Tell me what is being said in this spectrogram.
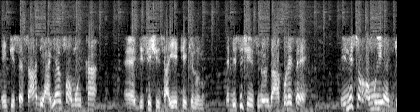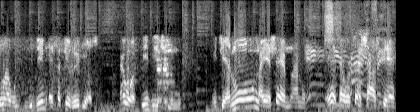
Nti sɛ saa deɛ a yɛmfa wɔn nka decisions a yɛtake no no. The decisions no baako ne sɛ ɛni sɛ wɔn yɛ adwuma within a certain radius. Ɛwɔ cdc no nti ɛno na yɛhyɛ mmara no. Ɛyɛ sɛ wɔsɛ hyɛ aseɛ.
